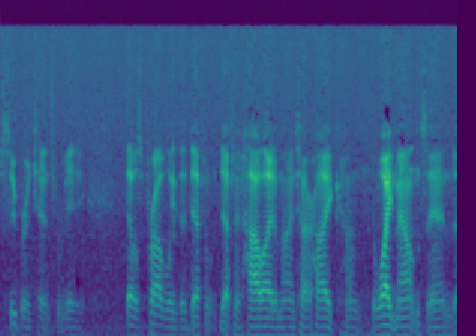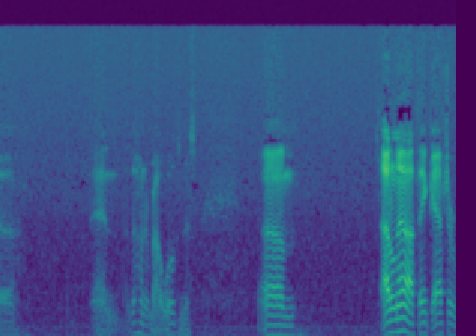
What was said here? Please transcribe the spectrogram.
super intense for me. That was probably the definite definite highlight of my entire hike: um, the White Mountains and uh, and the Hundred Mile Wilderness. Um, I don't know. I think after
